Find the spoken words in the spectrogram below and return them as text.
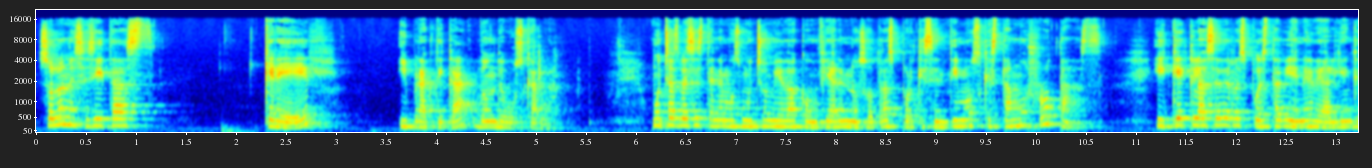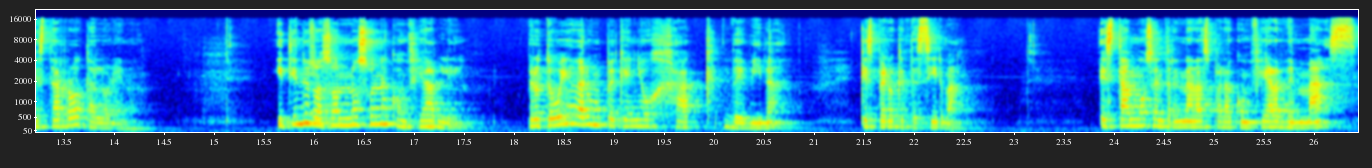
Solo necesitas creer y practicar dónde buscarla. Muchas veces tenemos mucho miedo a confiar en nosotras porque sentimos que estamos rotas. ¿Y qué clase de respuesta viene de alguien que está rota, Lorena? Y tienes razón, no suena confiable, pero te voy a dar un pequeño hack de vida que espero que te sirva. Estamos entrenadas para confiar de más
